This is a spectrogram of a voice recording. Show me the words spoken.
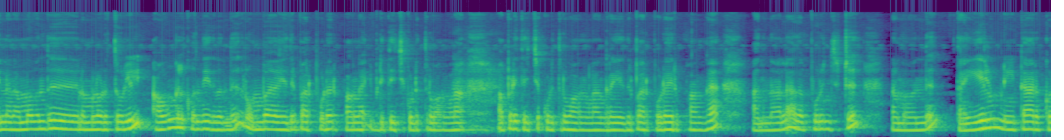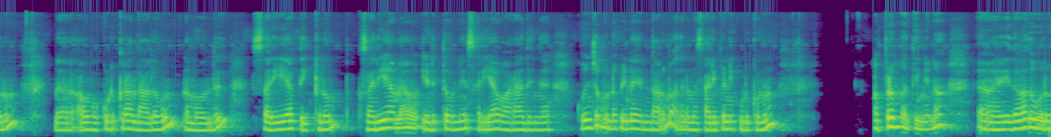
ஏன்னா நம்ம வந்து நம்மளோட தொழில் அவங்களுக்கு வந்து இது வந்து ரொம்ப எதிர்பார்ப்போடு இருப்பாங்க. இப்படி தைச்சி கொடுத்துருவாங்களா? அப்படி தைச்சி கொடுத்துருவாங்களாங்கிற எதிர்பார்ப்போடு இருப்பாங்க. அதனால அதை புரிஞ்சுட்டு நம்ம வந்து தையலும் நீட்டாக இருக்கணும். அவங்க கொடுக்குற அந்த அளவும் நம்ம வந்து சரியாக தைக்கணும். சரியான எடுத்த உடனே சரியாக வராதுங்க. கொஞ்சம் முன்ன பின்ன இருந்தாலும் அதை நம்ம சரி பண்ணி கொடுக்கணும். அப்புறம் பார்த்தீங்கன்னா ஏதாவது ஒரு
